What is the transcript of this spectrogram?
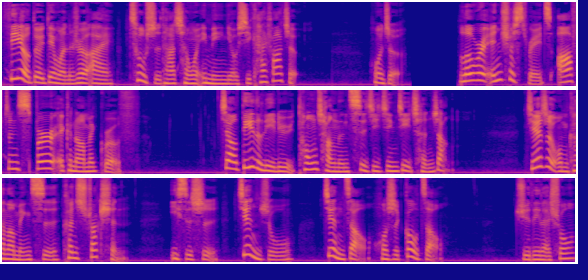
Theo 对电玩的热爱促使他成为一名游戏开发者。或者，lower interest rates often spur economic growth。较低的利率通常能刺激经济成长。接着，我们看到名词 construction，意思是建筑、建造或是构造。举例来说。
